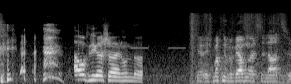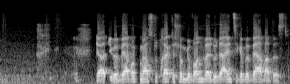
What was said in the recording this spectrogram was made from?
Aufliegerschein 100. Ja, ich mache eine Bewerbung als Delatium. Ja, die Bewerbung hast du praktisch schon gewonnen, weil du der einzige Bewerber bist.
